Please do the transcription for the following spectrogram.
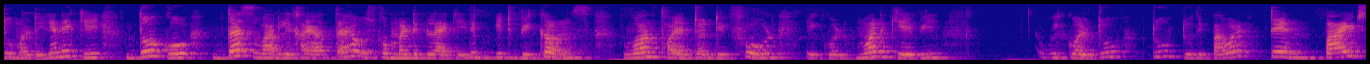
two multiply यानी कि दो को दस बार लिखा जाता है, उसको मल्टीप्लाई की it becomes one thousand twenty four equal one K B equal to 2 to the power 10 bytes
